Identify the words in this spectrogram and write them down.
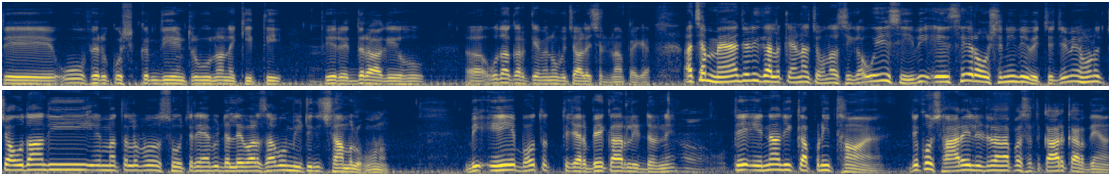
ਤੇ ਉਹ ਫਿਰ ਕੁਛ ਕੁ ਦੀ ਇੰਟਰਵਿਊ ਉਹਨਾਂ ਨੇ ਕੀਤੀ। ਫਿਰ ਇੱਧਰ ਆ ਗਏ ਉਹ। ਉਹਦਾ ਕਰਕੇ ਮੈਨੂੰ ਵਿਚਾਲੇ ਛੱਡਣਾ ਪੈ ਗਿਆ। ਅੱਛਾ ਮੈਂ ਜਿਹੜੀ ਗੱਲ ਕਹਿਣਾ ਚਾਹੁੰਦਾ ਸੀਗਾ ਉਹ ਇਹ ਸੀ ਵੀ ਇਸੇ ਰੌਸ਼ਨੀ ਦੇ ਵਿੱਚ ਜਿਵੇਂ ਹੁਣ 14 ਦੀ ਮਤਲਬ ਸੋਚ ਰਿਹਾ ਵੀ ਡੱਲੇਵਾਲ ਸਾਹਿਬ ਉਹ ਮੀਟਿੰਗ 'ਚ ਸ਼ਾਮਲ ਹੋਣ ਵੀ ਇਹ ਬਹੁਤ ਤਜਰਬੇਕਾਰ ਲੀਡਰ ਨੇ ਤੇ ਇਹਨਾਂ ਦੀ ਇੱਕ ਆਪਣੀ ਥਾਂ ਹੈ। ਦੇਖੋ ਸਾਰੇ ਲੀਡਰਾਂ ਦਾ ਆਪਾਂ ਸਤਿਕਾਰ ਕਰਦੇ ਹਾਂ।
